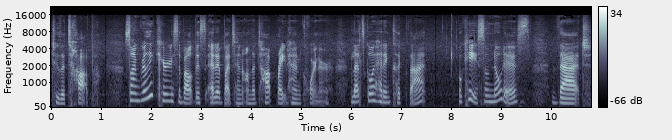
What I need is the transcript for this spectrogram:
to the top. So I'm really curious about this edit button on the top right hand corner. Let's go ahead and click that. Okay, so notice that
